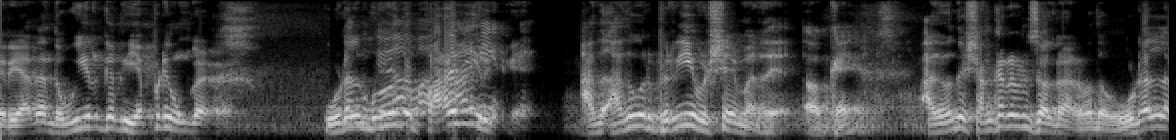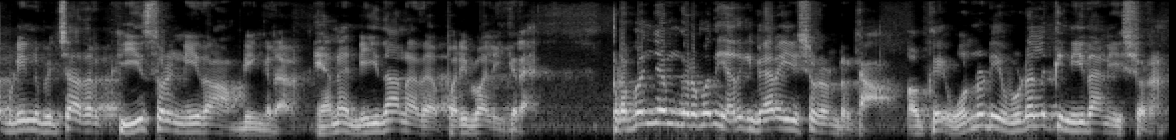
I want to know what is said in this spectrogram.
தெரியாது. அந்த உயிர்ங்கிறது எப்படி உங்கள் உடல் முழுவதும் பரவி இருக்கு? அது அது ஒரு பெரிய விஷயம் அது. ஓகே அது வந்து சங்கரன் சொல்றாரு அது உடல் அப்படின்னு வச்சு அதற்கு ஈஸ்வரன் நீதான் அப்படிங்கிறார். ஏன்னா நீதான் அதை பரிபாலிக்கிற. பிரபஞ்சம்ங்கிற போது அதுக்கு வேற ஈஸ்வரன் இருக்கான். ஓகே உன்னுடைய உடலுக்கு நீதான் ஈஸ்வரன்.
